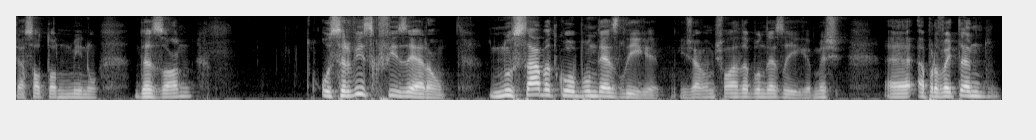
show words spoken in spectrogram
já solta o domínio da Zone, o serviço que fizeram no sábado com a Bundesliga, e já vamos falar da Bundesliga, mas uh, aproveitando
